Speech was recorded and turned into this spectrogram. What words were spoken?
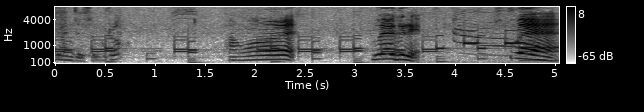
거기 앉아서 울어? 방울 왜 그래? 왜?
